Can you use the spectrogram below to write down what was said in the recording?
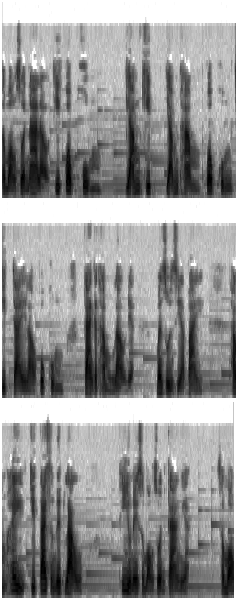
สมองส่วนหน้าเราที่ควบคุมย้ำคิด ย้ำทำควบคุมจิตใจเราควบคุมการกระทำของเราเนี่ยมันสูญเสียไปทำให้จิตใต้สำนึกเราที่อยู่ในสมองส่วนกลางเนี่ยสมอง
